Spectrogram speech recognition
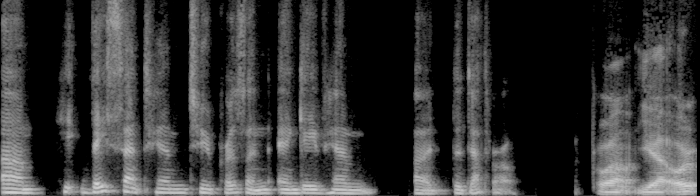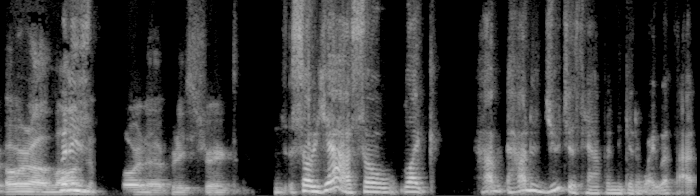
Um, he they sent him to prison and gave him uh, the death row. Wow. Yeah. Or or uh, laws in Florida are pretty strict. So yeah, so like how how did you just happen to get away with that?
